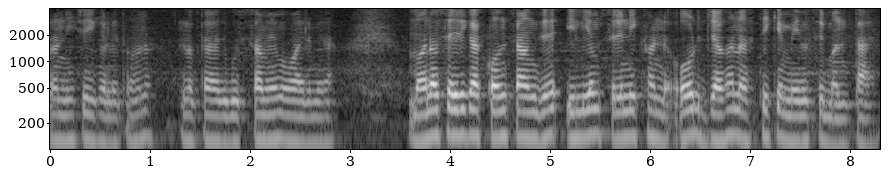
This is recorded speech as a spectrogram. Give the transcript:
थोड़ा नीचे ही कर लेता हूँ ना? लगता है गुस्सा में मोबाइल मेरा। मानव शरीर का कौन सा अंग जो है? इलियम श्रेणी खंड और जघन अस्थि के मेल से बनता है।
